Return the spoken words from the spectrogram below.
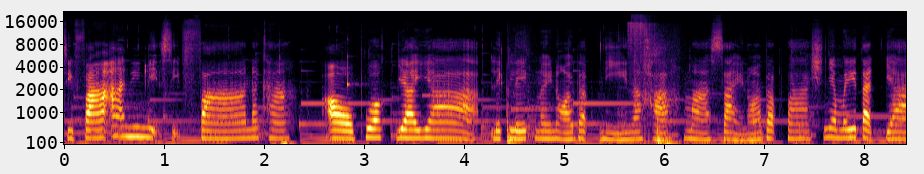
สีฟ้าอะนี่นี่สีฟ้านะคะ เอาพวกหญ้าๆเล็กๆ น้อยๆ แบบนี้นะคะ มาใส่น้อยแบบว่าฉันยังไม่ได้ตัดหญ้า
